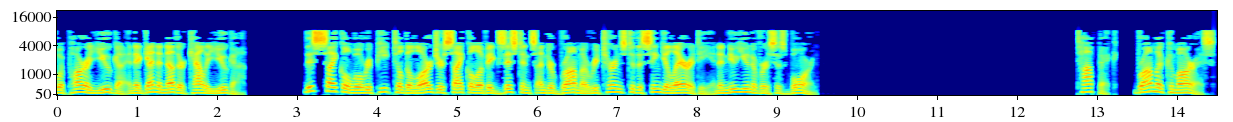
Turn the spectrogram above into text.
Dwapara Yuga and again another Kali Yuga. This cycle will repeat till the larger cycle of existence under Brahma returns to the singularity and a new universe is born. Brahma Kumaris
